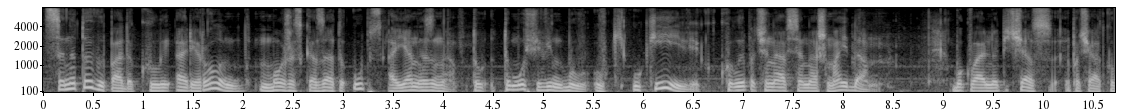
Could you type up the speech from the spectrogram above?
це не той випадок, коли Арі Роланд може сказати Упс, а я не знав. Тому що він був у Києві, коли починався наш Майдан. Буквально під час початку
